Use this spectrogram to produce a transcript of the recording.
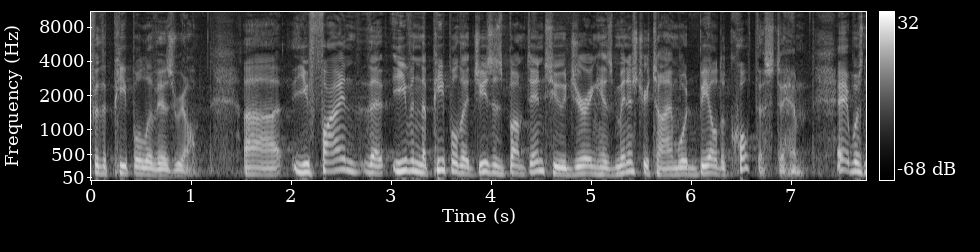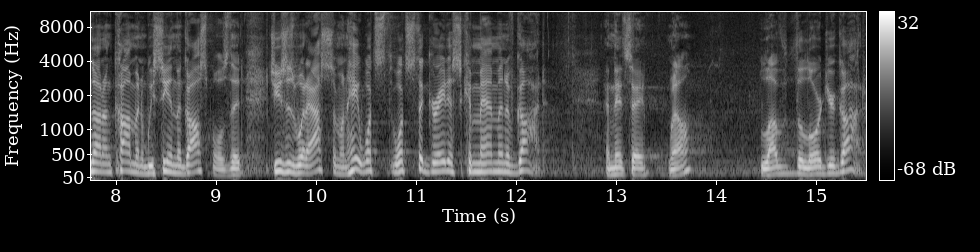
for the people of Israel. Uh, you find that even the people that Jesus bumped into during his ministry time would be able to quote this to him. It was not uncommon. We see in the Gospels that Jesus would ask someone, Hey, what's, what's the greatest commandment of God? And they'd say, Well, love the Lord your God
